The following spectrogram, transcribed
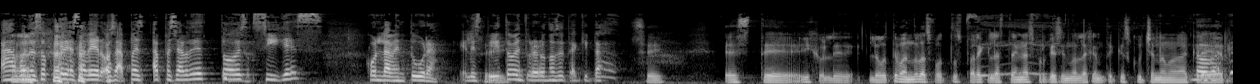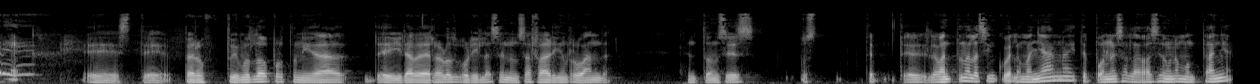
Ah, bueno, eso quería saber. O sea, pues, a pesar de todo eso, sigues con la aventura. El espíritu Sí. aventurero no se te ha quitado. Sí. Este, híjole, luego te mando las fotos para que las tengas porque si no la gente que escucha no me va a creer. No va a creer. Este, pero tuvimos la oportunidad de ir a ver a los gorilas en un safari en Ruanda. Entonces, pues te, te levantan a las 5 de la mañana y te pones a la base de una montaña.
